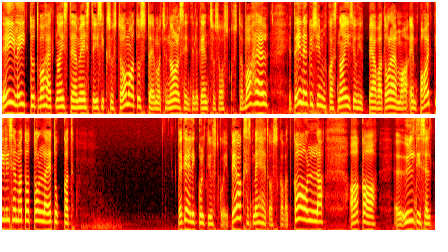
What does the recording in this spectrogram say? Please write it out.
ei leitud vahet naiste ja meeste isiksuste omaduste, emotsionaalse intelligentsuse oskuste vahel ja teine küsimus, kas naisjuhid peavad olema empaatilisemad, et olla edukad? tegelikult justkui ei peaks, sest mehed oskavad ka olla, aga üldiselt,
